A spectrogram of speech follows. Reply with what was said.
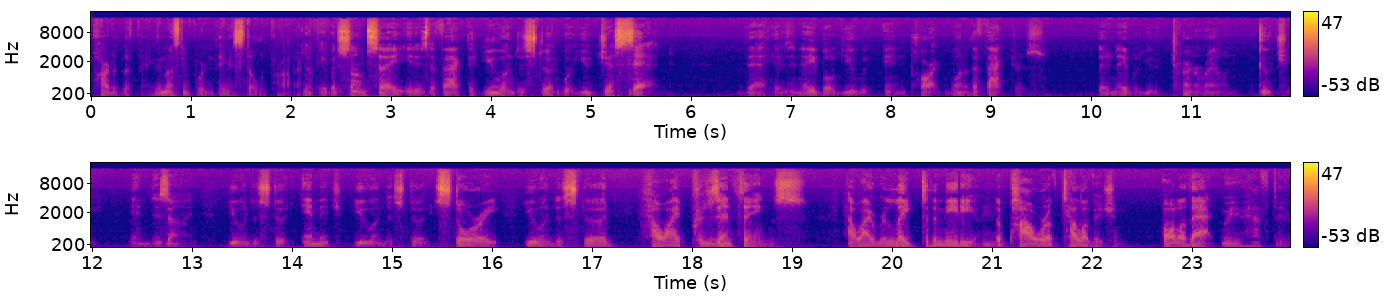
part of the thing. The most important thing is still the product. Okay, but some say it is the fact that you understood what you just said that has enabled you, in part, one of the factors that enabled you to turn around Gucci in design. You understood image, you understood story, you understood how I present things, how I relate to the media, mm. the power of television, all of that. Well, you have to.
